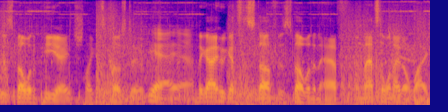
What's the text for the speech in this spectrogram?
is spelled with a PH, like it's supposed to. Yeah, yeah. The guy who gets the stuff is spelled with an F, and that's the one I don't like.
